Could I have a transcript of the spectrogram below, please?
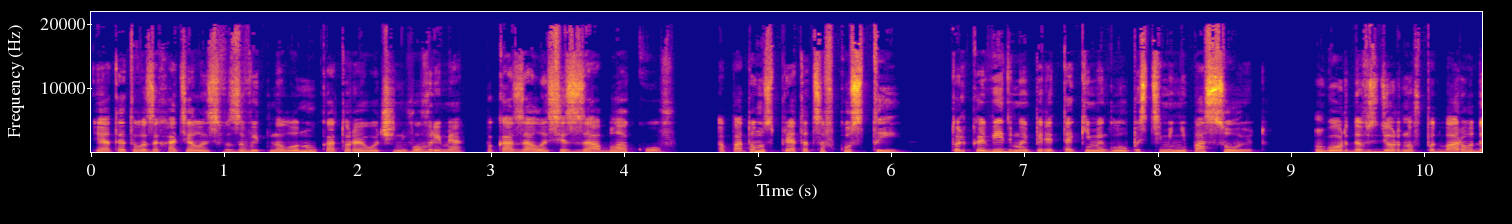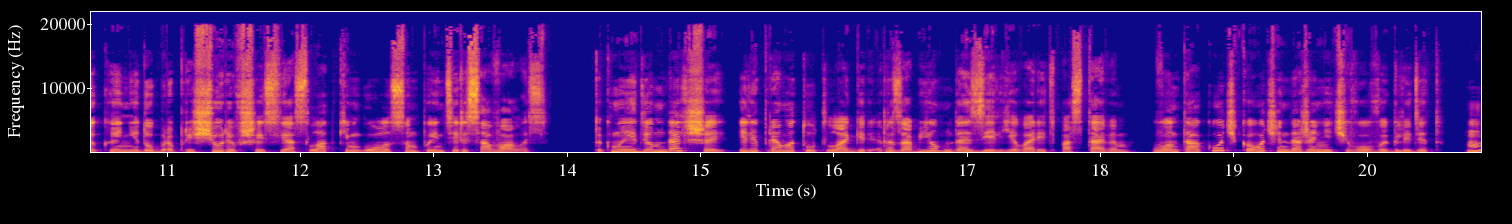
и от этого захотелось взвыть на луну, которая очень вовремя показалась из-за облаков, а потом спрятаться в кусты. Только ведьмы перед такими глупостями не пасуют. Гордо вздернув подбородок и недобро прищурившись, я сладким голосом поинтересовалась. «Так мы идем дальше или прямо тут лагерь разобьем, да зелье варить поставим? Вон та кочка очень даже ничего выглядит. М?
